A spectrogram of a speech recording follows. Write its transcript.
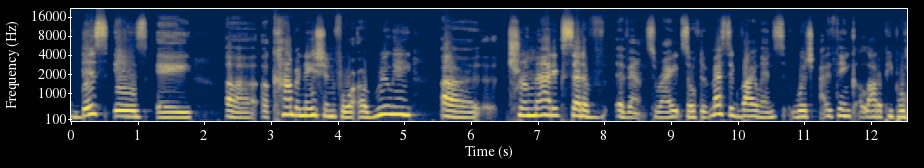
this is a uh, a combination for a really uh, traumatic set of events, right? So, if domestic violence, which I think a lot of people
